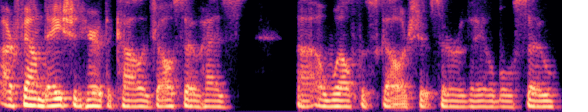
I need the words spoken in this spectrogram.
our foundation here at the college also has uh, a wealth of scholarships that are available. So,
